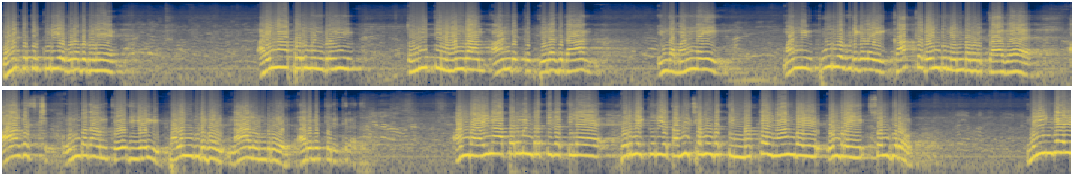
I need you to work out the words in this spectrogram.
வணக்கத்திற்குரிய உறவுகளே ஐநா பெருமன்றும் தொண்ணூத்தி நான்காம் ஆண்டுக்கு பிறகுதான் இந்த மண்ணை மண்ணின் பூர்வகுடிகளை காக்க வேண்டும் என்பதற்காக ஆகஸ்ட் ஒன்பதாம் தேதியை பழங்குடிகள் நாள் என்று அறிவித்திருக்கிறது. அந்த ஐநா பெருமன்றத்திடத்தில பெருமைக்குரிய தமிழ் சமூகத்தின் மக்கள் நாங்கள் ஒன்றை சொல்கிறோம். நீங்கள்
